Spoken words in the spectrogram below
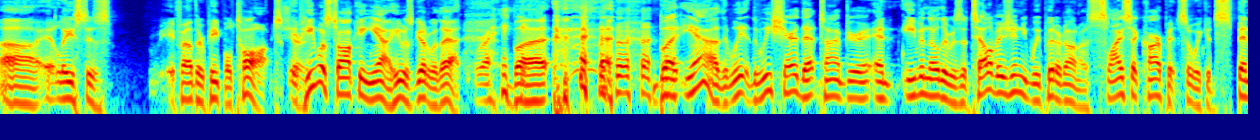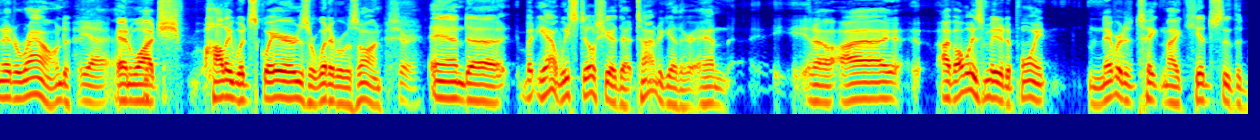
Uh, at least as if other people talked. If he was talking, yeah, he was good with that. Right. But but yeah, we we shared that time during, and even though there was a television, we put it on a slice of carpet so we could spin it around, Yeah. and watch Hollywood Squares or whatever was on. Sure. And uh, but yeah, we still shared that time together, and you know, I I've always made it a point never to take my kids through the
